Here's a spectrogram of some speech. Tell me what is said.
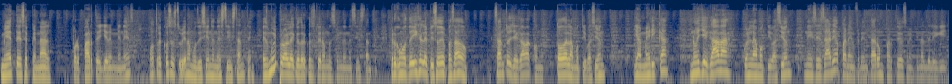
mete ese penal por parte de Jeremy Menez, otra cosa estuviéramos diciendo en este instante. Es muy probable que otra cosa estuviéramos diciendo en este instante. Pero como te dije el episodio pasado, Santos llegaba con toda la motivación y América no llegaba con la motivación necesaria para enfrentar un partido de semifinal de liguilla.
